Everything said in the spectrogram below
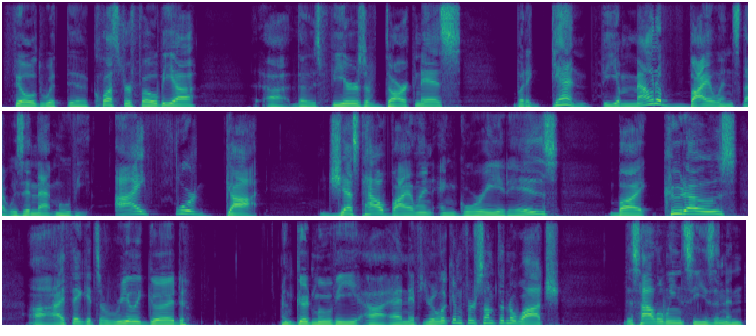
filled with the claustrophobia, uh, those fears of darkness, but again, the amount of violence that was in that movie, I forgot just how violent and gory it is. But kudos. Uh, I think it's a really good, good movie. Uh, and if you're looking for something to watch this Halloween season, and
